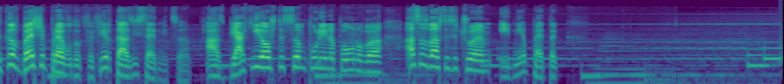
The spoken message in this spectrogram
Такъв беше преводът в ефир тази седмица. Аз бях и още съм Полина Пълнова, а с вас ще се чуем идния петък. thank you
